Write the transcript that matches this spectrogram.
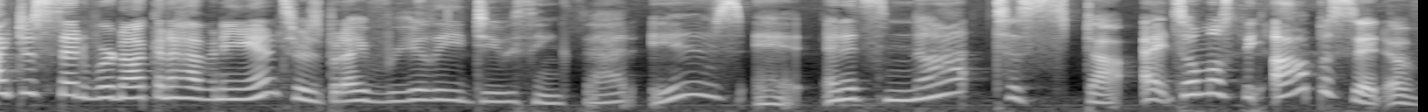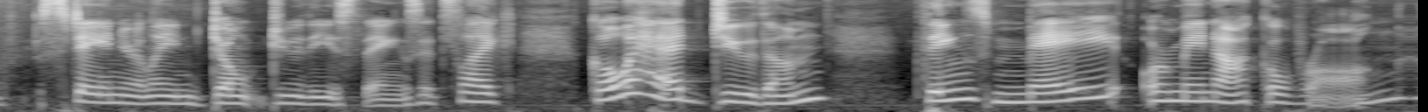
I just said we're not going to have any answers, but I really do think that is it. And it's not to stop. It's almost the opposite of stay in your lane, don't do these things. It's like go ahead, do them. Things may or may not go wrong.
